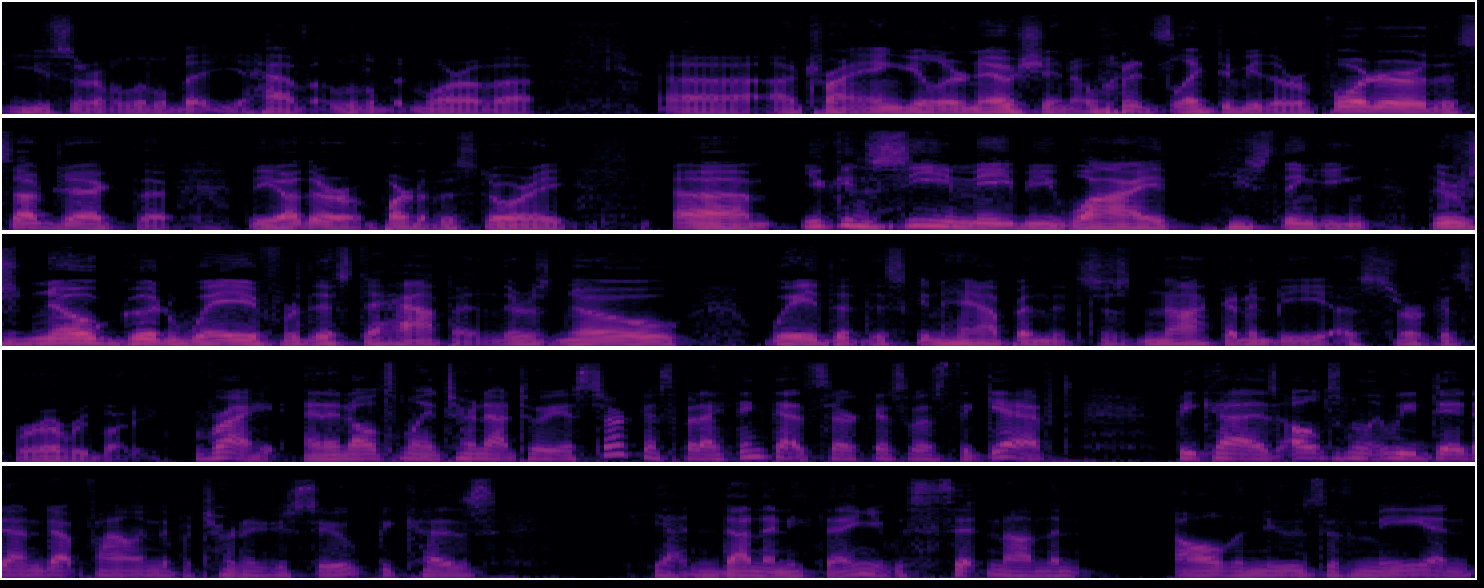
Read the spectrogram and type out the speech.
you sort of a little bit, you have a little bit more of a uh, a triangular notion of what it's like to be the reporter, the subject, the the other part of the story. Um, you can see maybe why he's thinking there's no good way for this to happen. There's no way that this can happen. That's just not going to be a circus for everybody. Right. And it ultimately turned out to be a circus, but I think that circus was the gift because ultimately we did end up filing the paternity suit because he hadn't done anything. He was sitting on the all the news of me and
